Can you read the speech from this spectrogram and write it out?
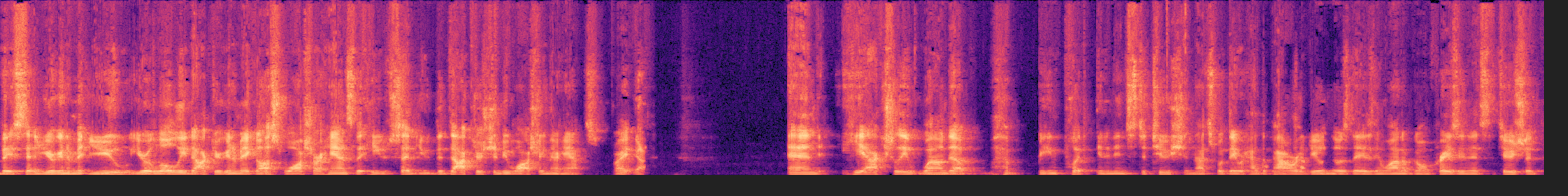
they said you're going to make you you're a lowly doctor you're going to make us wash our hands. That he said you the doctors should be washing their hands right? Yeah. And he actually wound up being put in an institution. That's what they had the power to do in those days. They wound up going crazy in an institution.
